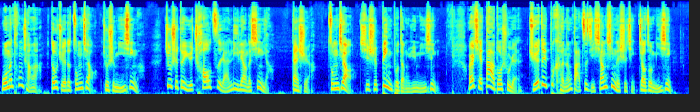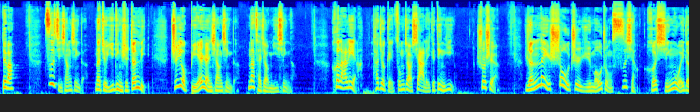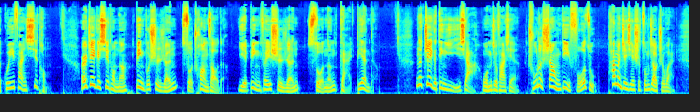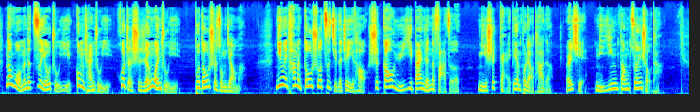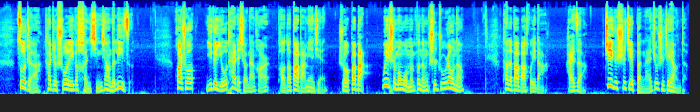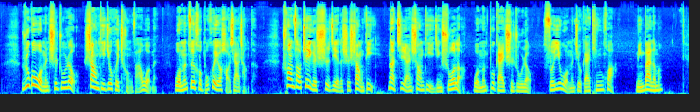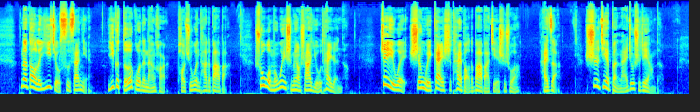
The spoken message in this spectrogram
我们通常啊都觉得宗教就是迷信嘛，就是对于超自然力量的信仰。但是啊。宗教其实并不等于迷信，而且大多数人绝对不可能把自己相信的事情叫做迷信，对吧？自己相信的那就一定是真理，只有别人相信的那才叫迷信呢。赫拉利啊，他就给宗教下了一个定义，说是人类受制于某种思想和行为的规范系统，而这个系统呢，并不是人所创造的，也并非是人所能改变的。那这个定义一下，我们就发现，除了上帝、佛祖他们这些是宗教之外，那我们的自由主义、共产主义或者是人文主义，不都是宗教吗？因为他们都说自己的这一套是高于一般人的法则，你是改变不了他的，而且你应当遵守它。作者啊，他就说了一个很形象的例子。话说，一个犹太的小男孩跑到爸爸面前说：“爸爸，为什么我们不能吃猪肉呢？”他的爸爸回答：“孩子，这个世界本来就是这样的。如果我们吃猪肉，上帝就会惩罚我们，我们最后不会有好下场的。创造这个世界的是上帝，那既然上帝已经说了我们不该吃猪肉，所以我们就该听话，明白了吗？”那到了一九四三年，一个德国的男孩跑去问他的爸爸，说：“我们为什么要杀犹太人呢？”这一位身为盖世太保的爸爸解释说：“孩子。”世界本来就是这样的，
